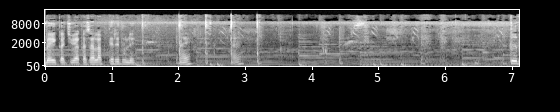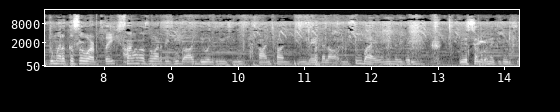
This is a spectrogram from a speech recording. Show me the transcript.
बे कचव्या कसा लगते रे तुले? नाही? तर तुम्हाला कसं वाटतंय? सांग. आम्हाला असं वाटतंय खूप आज दिवाळीच्या दिवशी खूप छान छान भेटायला शुभ आहे. आणि नवी घरी. व्यवस्था करून याची थोडीशी.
